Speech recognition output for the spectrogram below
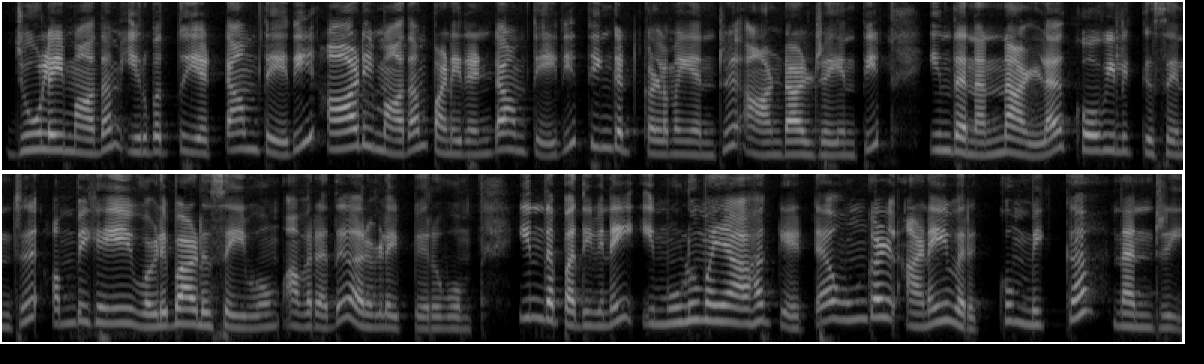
ஜூலை மாதம் இருபத்தி எட்டாம் தேதி ஆடி மாதம் பனிரெண்டாம் தேதி திங்கட்கிழமையன்று ஆண்டாள் ஜெயந்தி. இந்த நன்னாளில் கோவிலுக்கு சென்று அம்பிகையை வழிபாடு செய்வோம் அவரது அருளை பெறுவோம். இந்த பதிவினை முழுமையாக கேட்ட உங்கள் அனைவருக்கும் மிக்க நன்றி.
